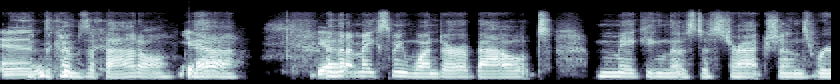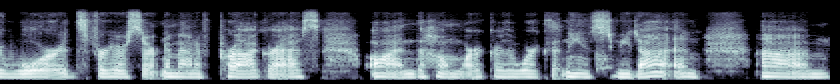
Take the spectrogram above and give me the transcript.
and it becomes a battle yeah. yeah. Yeah. And that makes me wonder about making those distractions rewards for a certain amount of progress on the homework or the work that needs to be done. Um,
